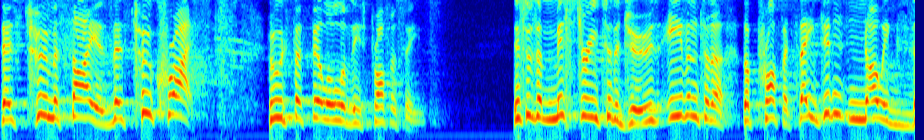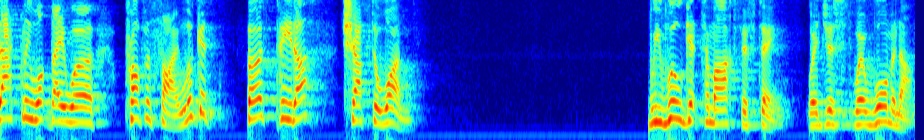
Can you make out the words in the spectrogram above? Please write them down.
there's two messiahs, there's two Christs who would fulfill all of these prophecies. This was a mystery to the Jews, even to the, the prophets. They didn't know exactly what they were prophesying. Look at 1 Peter chapter 1. We will get to Mark 15. We're just, we're warming up.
